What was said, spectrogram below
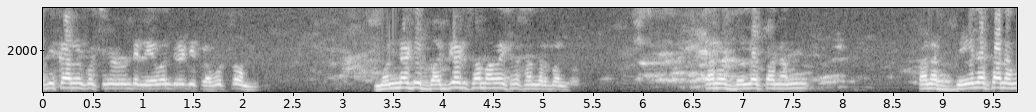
అధికారంలోకి వచ్చినటువంటి రేవంత్ రెడ్డి ప్రభుత్వం మొన్నటి బడ్జెట్ సమావేశాల సందర్భంలో తన డొల్లతనం తన బేలతనం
